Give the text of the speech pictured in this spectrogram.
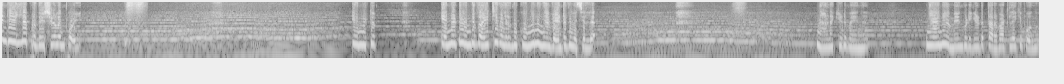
എന്റെ എല്ലാ പ്രതീക്ഷകളും പോയി. എന്നിട്ടും എന്നിട്ടും എന്റെ വയറ്റി വളർന്ന കുഞ്ഞിനെ ഞാൻ വേണ്ടെന്ന് വെച്ചില്ല. നാണക്കേട് ഭയന്ന് ഞാനും അമ്മയും കൂടി ഇങ്ങോട്ട് തറവാട്ടിലേക്ക് പോന്നു.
